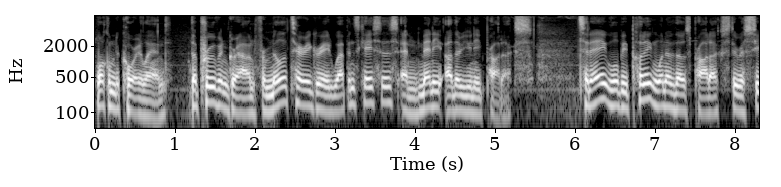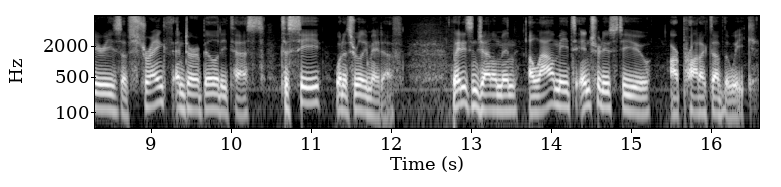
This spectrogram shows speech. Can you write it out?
Welcome to Quarryland, the proven ground for military-grade weapons cases and many other unique products. Today we'll be putting one of those products through a series of strength and durability tests to see what it's really made of. Ladies and gentlemen, allow me to introduce to you our product of the week.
